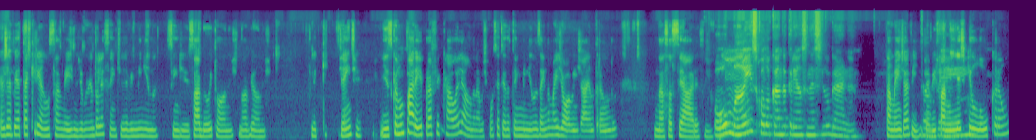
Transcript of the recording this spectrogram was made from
Eu já vi até criança mesmo, digo nem adolescente, eu já vi menina, assim, de, sabe, oito anos, nove anos. Falei, que... gente, isso que eu não parei para ficar olhando, né? Mas com certeza tem meninas ainda mais jovens já entrando nessa seara, assim. Ou mães colocando a criança nesse lugar, né? Também já vi. Também... Já vi famílias que lucram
